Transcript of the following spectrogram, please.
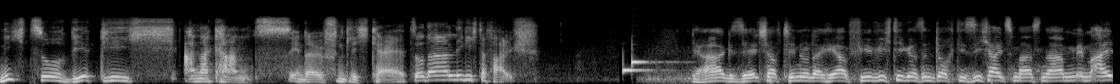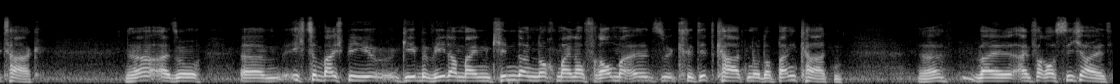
nicht so wirklich anerkannt in der Öffentlichkeit. Oder liege ich da falsch? Ja, Gesellschaft hin oder her. Viel wichtiger sind doch die Sicherheitsmaßnahmen im Alltag. Ne? Also ähm, ich zum Beispiel gebe weder meinen Kindern noch meiner Frau mal Kreditkarten oder Bankkarten. Ja, weil einfach aus Sicherheit.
